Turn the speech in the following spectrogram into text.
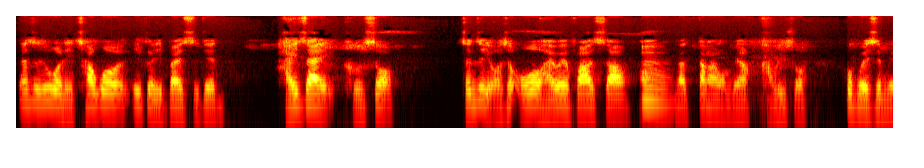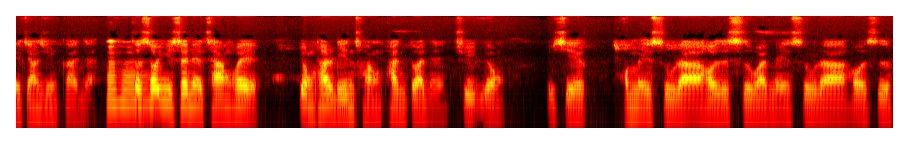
但是如果你超过一个礼拜十天还在咳嗽，甚至有的时候偶尔还会发烧，嗯，那当然我们要考虑说会不会是霉浆菌感染。嗯哼。这时候医生呢，常常会用他的临床判断呢，去用一些红霉素啦，或者是四环霉素啦，或者是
